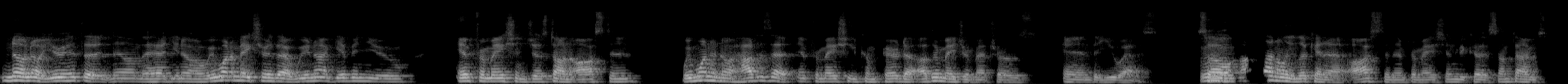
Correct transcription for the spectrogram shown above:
No, no, you hit the nail on the head. You know, we want to make sure that we're not giving you information just on Austin. We want to know how does that information compare to other major metros in the U.S. So mm-hmm. I'm not only looking at Austin information because sometimes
